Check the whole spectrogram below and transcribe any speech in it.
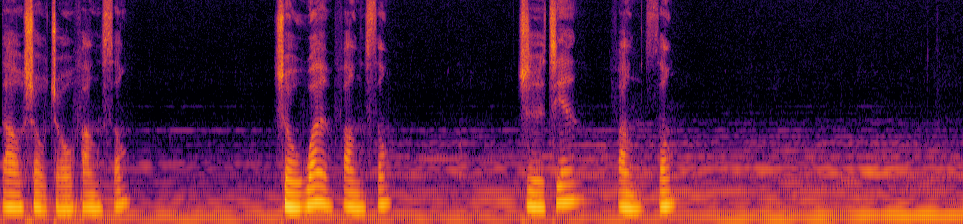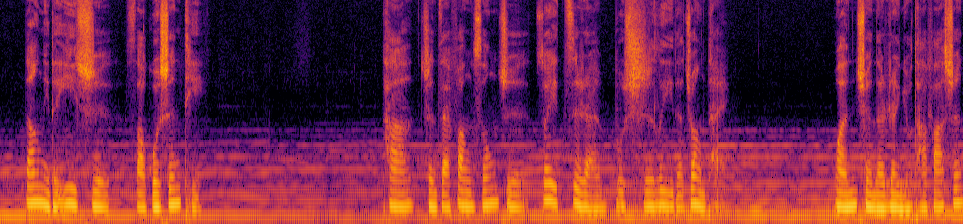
到手肘放松，手腕放松，指尖放松。当你的意识扫过身体，它正在放松至最自然、不失力的状态，完全的任由它发生。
